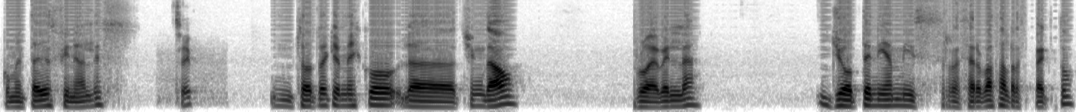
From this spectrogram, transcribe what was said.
comentarios finales. Sí, Mm, todo aquí en México, la Qingdao, pruébenla. Yo tenía mis reservas al respecto.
